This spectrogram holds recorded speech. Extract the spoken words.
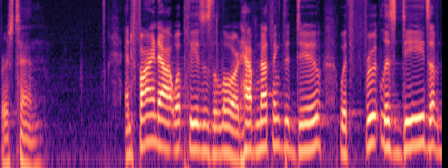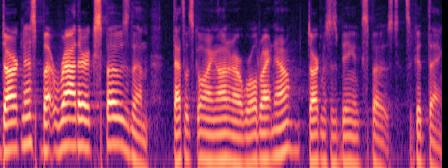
Verse 10 and find out what pleases the Lord. Have nothing to do with fruitless deeds of darkness, but rather expose them. That's what's going on in our world right now. Darkness is being exposed. It's a good thing.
